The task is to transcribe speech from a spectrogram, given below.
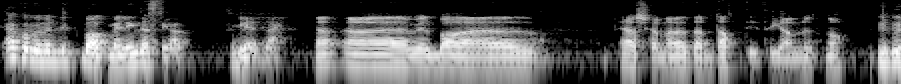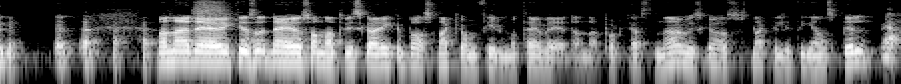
jeg kommer med litt tilbakemelding neste gang. Så gled deg. Ja, jeg vil bare erkjenne at jeg datt litt grann ut nå. Men nei, det er, ikke, så- det er jo sånn at vi skal ikke bare snakke om film og TV i denne podkasten. Vi skal også snakke litt grann spill. Ja.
